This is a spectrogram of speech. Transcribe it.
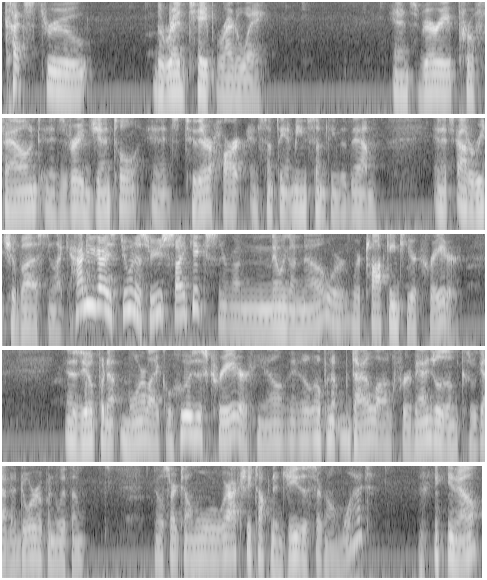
cuts through the red tape right away. And it's very profound and it's very gentle and it's to their heart and something that means something to them. And it's out of reach of us. And like, how do you guys doing this? Are you psychics? And then we go, no, we're, we're talking to your creator And as they open up more, like, well, who is this creator? You know, it'll open up dialogue for evangelism because we got a door open with them. And they'll start telling them, well, we're actually talking to Jesus. They're going, what? you know?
